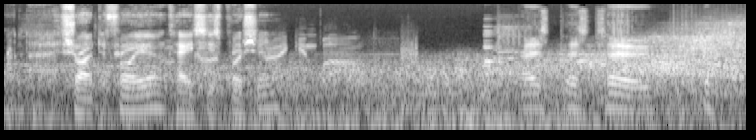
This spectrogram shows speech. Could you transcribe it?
Uh, strike it for you in case he's pushing. There's there's two.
